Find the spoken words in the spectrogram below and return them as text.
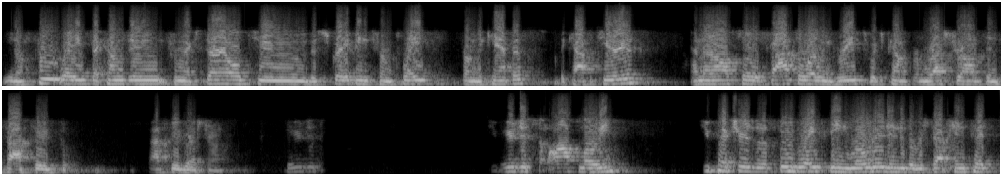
you know, fruit waste that comes in from external to the scrapings from plates from the campus, the cafeterias, and then also fat oil and grease, which come from restaurants and fast food, fast food restaurants. So Here's just, here's just some offloading. A few pictures of the food waste being loaded into the reception pits.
